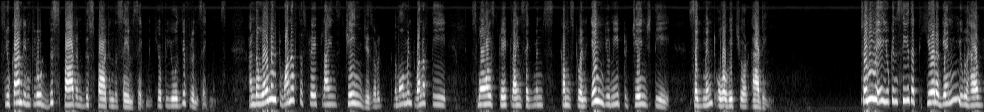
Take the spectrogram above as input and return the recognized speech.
So, you cannot include this part and this part in the same segment, you have to use different segments. And the moment one of the straight lines changes or the moment one of the small straight line segments comes to an end, you need to change the segment over which you are adding. So, anyway you can see that here again you will have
